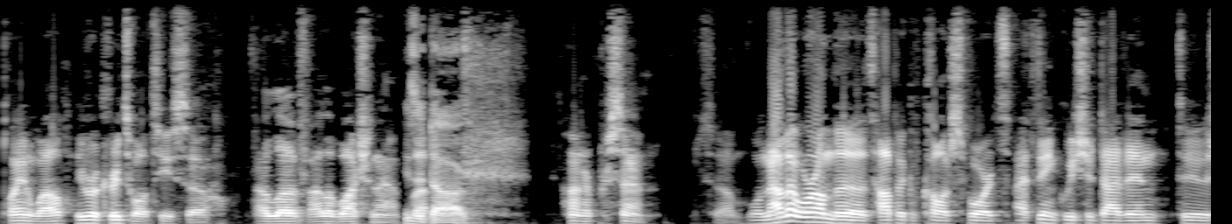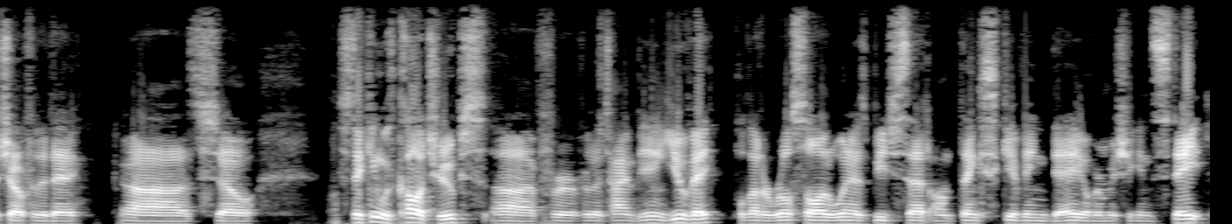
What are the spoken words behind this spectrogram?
playing well. He recruits well too, so I love I love watching that. He's a dog. Hundred percent. So, well, now that we're on the topic of college sports, I think we should dive into the show for the day. Uh, so, sticking with college hoops uh, for for the time being, A pulled out a real solid win, as Beach said, on Thanksgiving Day over Michigan State.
